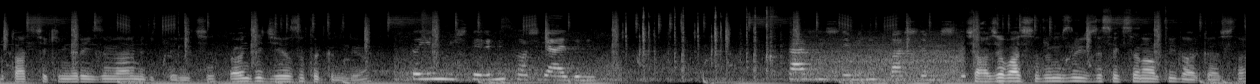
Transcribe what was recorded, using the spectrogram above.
Bu tarz çekimlere izin vermedikleri için. Önce cihazı takın diyor. Sayın müşterimiz hoş geldiniz. Şarj işleminiz başlamıştır. Şarja başladığımızda %86 idi arkadaşlar.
